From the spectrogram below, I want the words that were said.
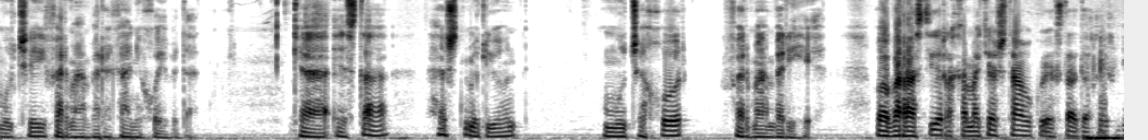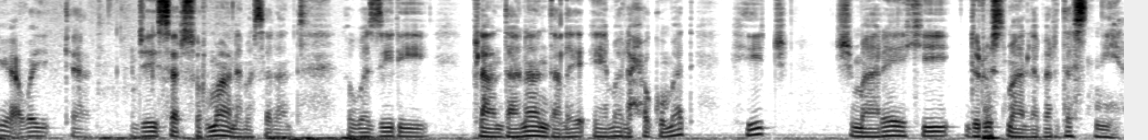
موچەی فەرمانبەرەکانی خۆی بدات کە ئێستا 8 میلیۆن موچەخۆر فەرمانبەری هەیە و بەڕاستی ڕقەمەکەش تاوەکو ئێستا دەقیق نییە ئەوەی کە جێی سەرسوڕمانە مەسەلەن وەزیری پلاندانان دەڵێ ئێمە لە حکوومەت هیچ ژمارەیەکی دروستمان لەبەردەست نییە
